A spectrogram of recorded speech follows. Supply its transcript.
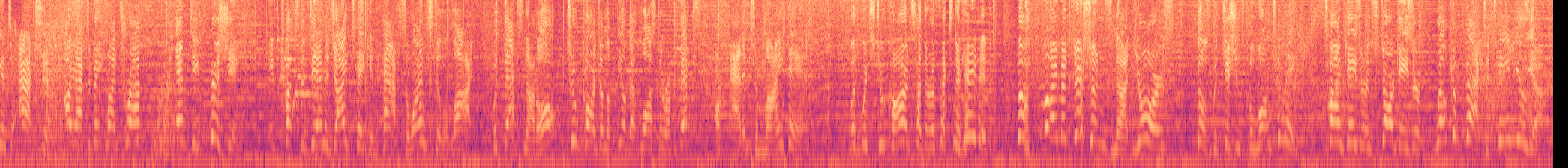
Swing into action. I activate my trap, Empty Fishing. It cuts the damage I take in half, so I'm still alive. But that's not all. Two cards on the field that lost their effects are added to my hand. But which two cards had their effects negated? My magicians! Not yours. Those magicians belong to me. Time Gazer and Stargazer, welcome back to Team Yuya.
